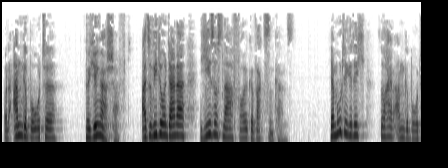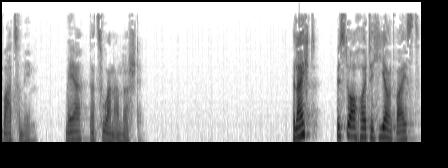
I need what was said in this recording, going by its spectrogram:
und Angebote für Jüngerschaft. Also wie du in deiner Jesus-Nachfolge wachsen kannst. Ich ermutige dich, so ein Angebot wahrzunehmen. Mehr dazu an anderer Stelle. Vielleicht bist du auch heute hier und weißt,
